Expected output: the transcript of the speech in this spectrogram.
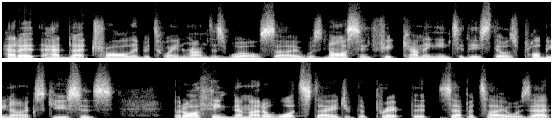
had a, had that trial in between runs as well. So it was nice and fit coming into this. There was probably no excuses. But I think no matter what stage of the prep that Zapateo was at,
